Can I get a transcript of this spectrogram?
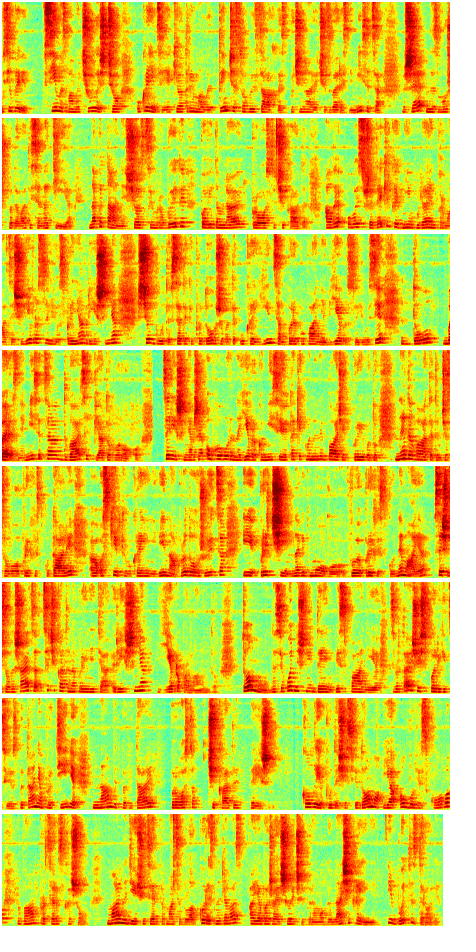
Усім привіт! Всі ми з вами чули, що українці, які отримали тимчасовий захист, починаючи з вересня місяця, вже не зможуть подаватися на тія. На питання, що з цим робити, повідомляють просто чекати. Але ось вже декілька днів гуляє інформація, що Євросоюз прийняв рішення, що буде все-таки продовжувати українцям перебування в Євросоюзі до березня місяця 2025 року. Це рішення вже обговорене Єврокомісією, так як вони не бачать приводу не давати тимчасового прихистку далі, е, оскільки в Україні війна продовжується і причин на відмову в прихистку немає. Все, що залишається, це чекати на прийняття рішення Європарламенту. Тому на сьогоднішній день в Іспанії, звертаючись в поліцію з питанням про тіє, нам відповідають просто чекати рішень. Коли буде щось відомо, я обов'язково вам про це розкажу. Маю надію, що ця інформація була корисна для вас, а я бажаю швидшої перемоги в нашій країні і будьте здорові!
